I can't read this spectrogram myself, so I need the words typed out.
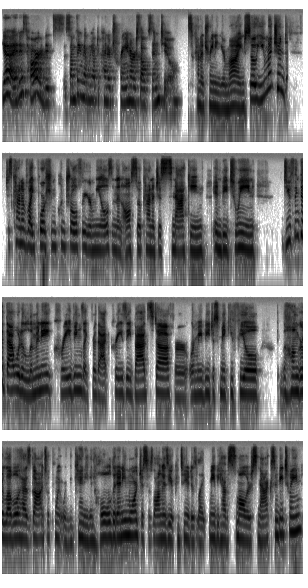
yeah, it is hard. It's something that we have to kind of train ourselves into. It's kind of training your mind. So you mentioned just kind of like portion control for your meals and then also kind of just snacking in between. Do you think that that would eliminate cravings like for that crazy bad stuff or or maybe just make you feel the hunger level has gotten to a point where you can't even hold it anymore just as long as you continue to like maybe have smaller snacks in between?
